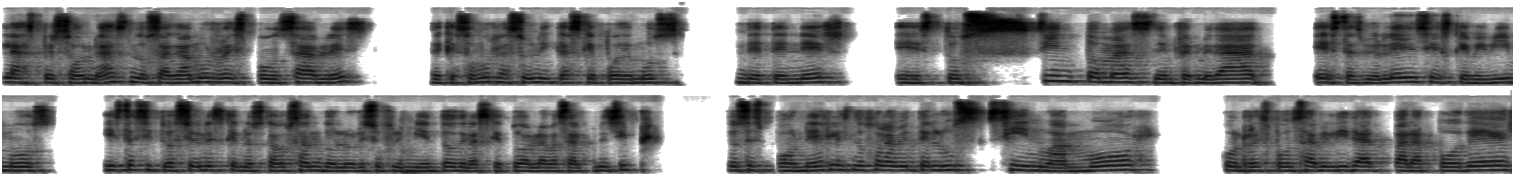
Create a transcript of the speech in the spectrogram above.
las personas nos hagamos responsables de que somos las únicas que podemos detener estos síntomas de enfermedad, estas violencias que vivimos y estas situaciones que nos causan dolor y sufrimiento de las que tú hablabas al principio. Entonces, ponerles no solamente luz, sino amor con responsabilidad para poder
